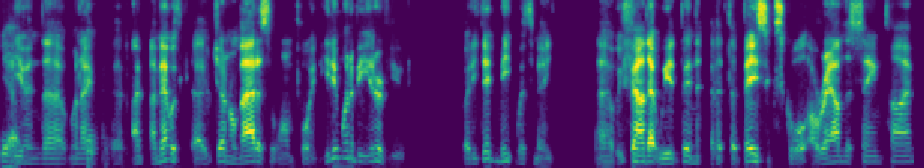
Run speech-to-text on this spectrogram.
Yeah. Even uh, when I, I I met with uh, General Mattis at one point, he didn't want to be interviewed, but he did meet with me. Uh, we found out we had been at the basic school around the same time.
